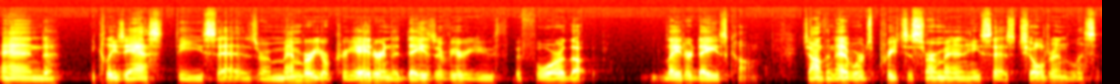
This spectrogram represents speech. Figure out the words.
and Ecclesiastes says, Remember your Creator in the days of your youth before the later days come. Jonathan Edwards preached a sermon, and he says, Children, listen.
